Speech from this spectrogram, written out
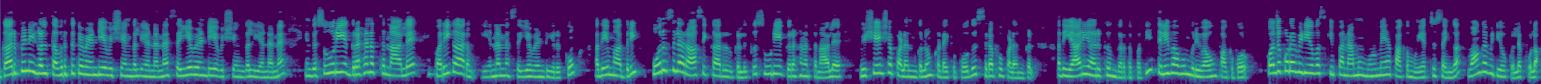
கர்ப்பிணிகள் தவிர்த்துக்க வேண்டிய விஷயங்கள் என்னென்ன செய்ய வேண்டிய விஷயங்கள் என்னென்ன இந்த சூரிய கிரகணத்தினால பரிகாரம் என்னென்ன செய்ய வேண்டி இருக்கும் அதே மாதிரி ஒரு சில ராசிக்காரர்களுக்கு சூரிய கிரகணத்தினால விசேஷ பலன்களும் கிடைக்க போது சிறப்பு பலன்கள். அது யார் யாருக்குங்கிறத பற்றி தெளிவாகவும் விரிவாகவும் பார்க்க போகிறோம் கொஞ்சம் கூட வீடியோவை ஸ்கிப் பண்ணாம முழுமையா பார்க்க முயற்சி செய்யுங்க. வாங்க வீடியோக்குள்ள போலாம்.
